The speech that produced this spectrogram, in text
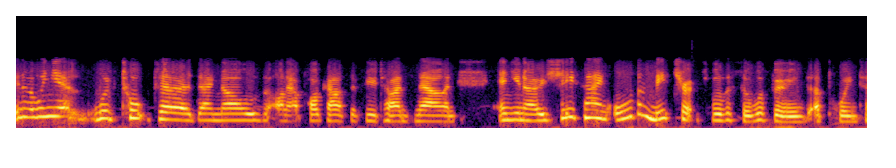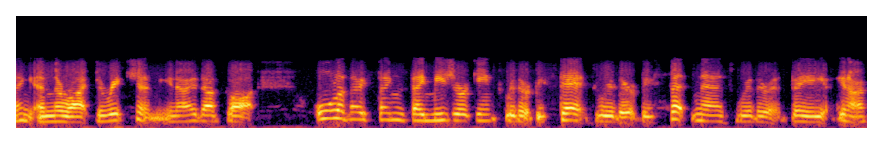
you know, when you we've talked to Dame Knowles on our podcast a few times now, and and you know, she's saying all the metrics for the Silver Ferns are pointing in the right direction. You know, they've got all of those things they measure against, whether it be stats, whether it be fitness, whether it be, you know,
